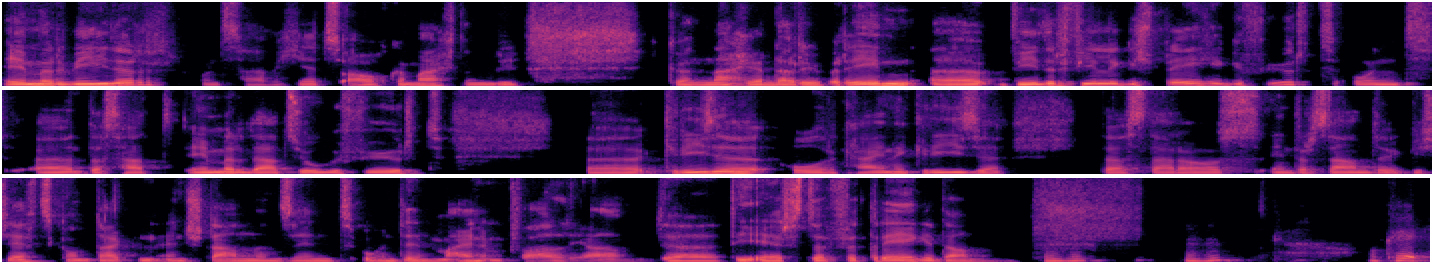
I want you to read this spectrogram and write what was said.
immer wieder, und das habe ich jetzt auch gemacht, und wir können nachher darüber reden, äh, wieder viele Gespräche geführt und äh, das hat immer dazu geführt, äh, Krise oder keine Krise, dass daraus interessante Geschäftskontakte entstanden sind und in meinem Fall ja der, die ersten Verträge dann. Mhm. Mhm. Okay,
